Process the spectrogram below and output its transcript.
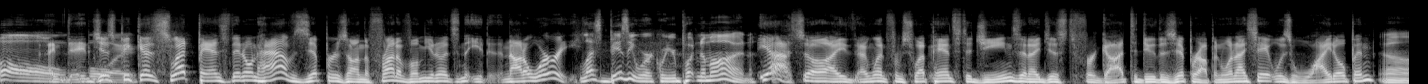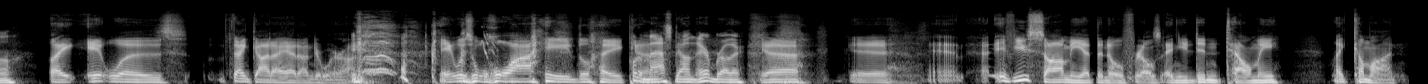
oh, And it- just because sweatpants they don't have zippers on the front of them you know it's not a worry less busy work when you're putting them on. yeah, so I, I went from sweatpants to jeans and I just forgot to do the zipper up. And when I say it was wide open, oh. like it was thank God I had underwear on. it was wide like Put a uh, mask down there, brother. Yeah. Yeah. And if you saw me at the no frills and you didn't tell me, like come on.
